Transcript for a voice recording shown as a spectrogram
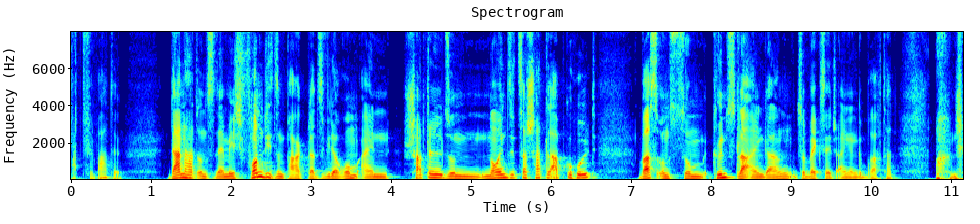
Was für warte? Dann hat uns nämlich von diesem Parkplatz wiederum ein Shuttle, so ein Neunsitzer-Shuttle abgeholt, was uns zum Künstlereingang, zum Backstage-Eingang gebracht hat. Und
